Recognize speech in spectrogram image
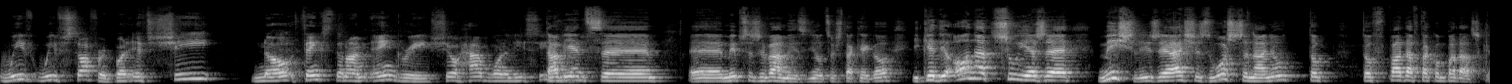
we've, we've suffered, but if she no thinks that I'm angry, she'll have one of these Ta seasons. więc e, e, my przeżywamy z nią coś takiego i kiedy ona czuje, że myśli, że ja się złoszczę na nią, to, to wpada w taką padaczkę.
